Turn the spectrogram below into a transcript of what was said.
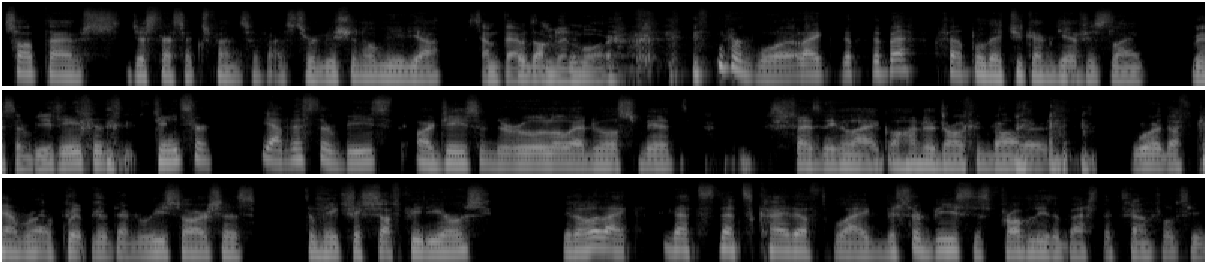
sometimes just as expensive as traditional media. Sometimes Production. even more. Even more. Like the, the best example that you can give is like Mr. Beast. Jason Jason yeah, Mr. Beast or Jason Derulo and Will Smith spending like hundred thousand dollars worth of camera equipment and resources to make TikTok videos. You know, like that's that's kind of like Mr. Beast is probably the best example to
